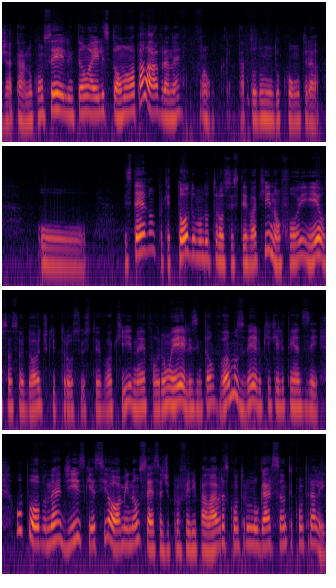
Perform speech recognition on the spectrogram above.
já tá no conselho, então aí eles tomam a palavra, né? Bom, tá todo mundo contra o Estevão, porque todo mundo trouxe o Estevão aqui, não foi eu, o sacerdote, que trouxe o Estevão aqui, né? Foram eles. Então vamos ver o que, que ele tem a dizer. O povo, né, diz que esse homem não cessa de proferir palavras contra o lugar santo e contra a lei.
